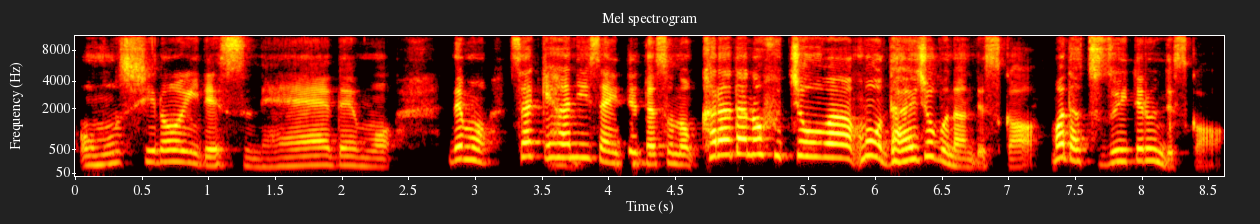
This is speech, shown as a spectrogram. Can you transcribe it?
面白いですね、でも。でも、さっきハニーさん言ってた、その体の不調はもう大丈夫なんですか？まだ続いてるんですか？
